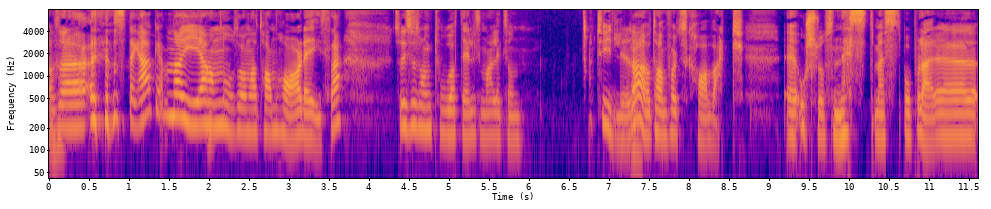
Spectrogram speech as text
Altså, så tenker jeg ok, men da gir jeg han noe sånn at han har det i seg. Så i sesong to at det liksom er litt sånn tydeligere, da. At han faktisk har vært eh, Oslos nest mest populære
